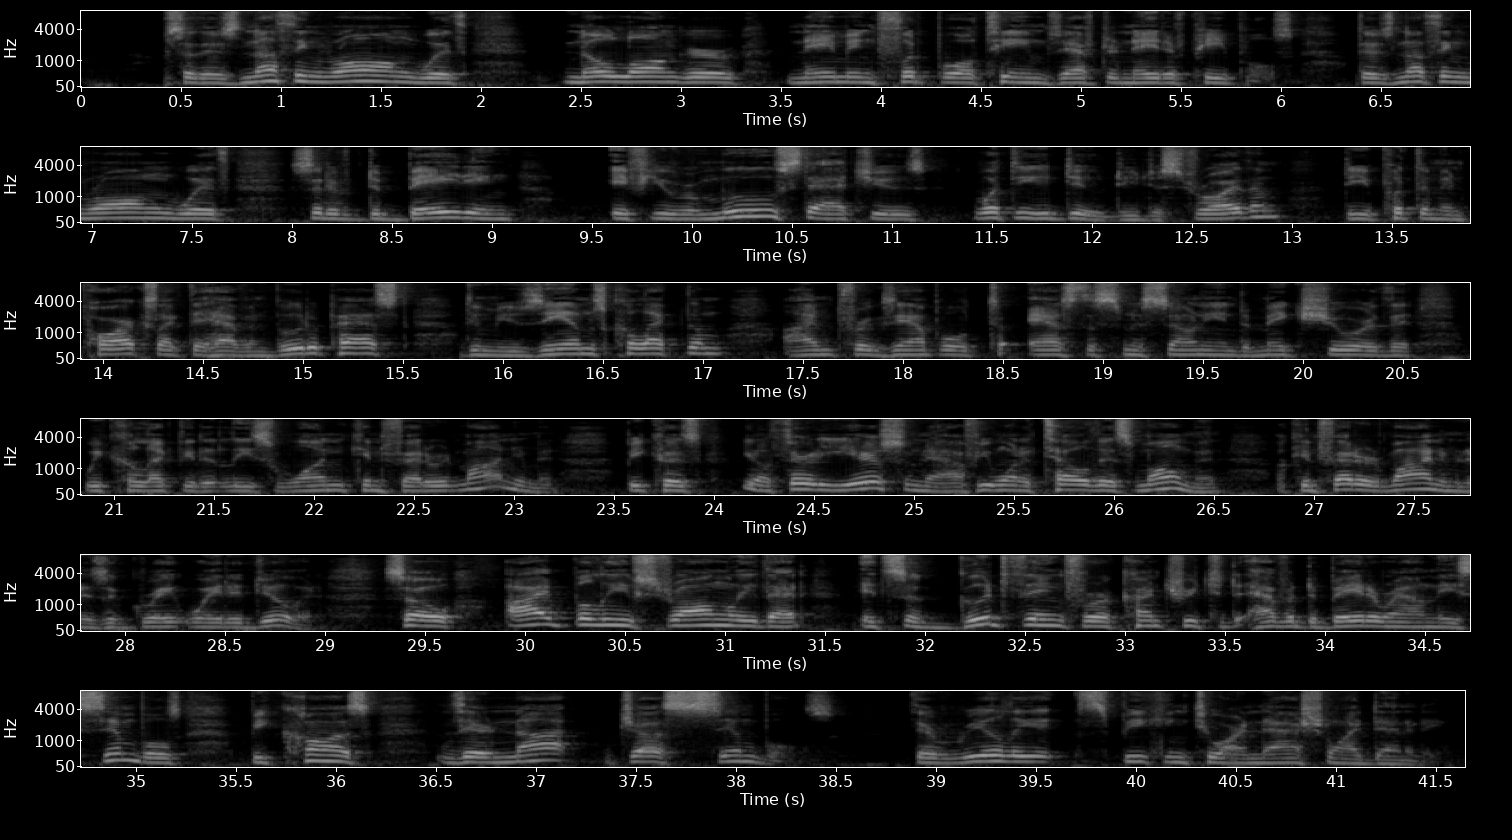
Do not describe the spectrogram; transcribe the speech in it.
So there's nothing wrong with no longer naming football teams after native peoples. There's nothing wrong with sort of debating if you remove statues, what do you do? Do you destroy them? Do you put them in parks like they have in Budapest? Do museums collect them? I'm, for example, to ask the Smithsonian to make sure that we collected at least one Confederate monument because, you know, 30 years from now, if you want to tell this moment, a Confederate monument is a great way to do it. So I believe strongly that it's a good thing for a country to have a debate around these symbols because they're not just symbols. They're really speaking to our national identity.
